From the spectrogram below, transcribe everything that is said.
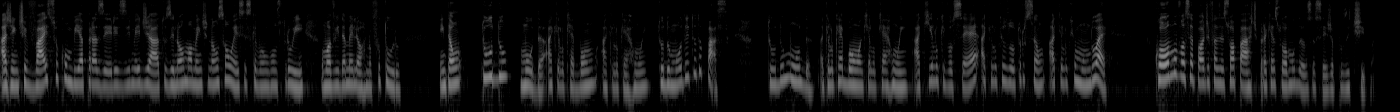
a gente vai sucumbir a prazeres imediatos e normalmente não são esses que vão construir uma vida melhor no futuro. Então, tudo muda. Aquilo que é bom, aquilo que é ruim, tudo muda e tudo passa. Tudo muda. Aquilo que é bom, aquilo que é ruim, aquilo que você é, aquilo que os outros são, aquilo que o mundo é. Como você pode fazer sua parte para que a sua mudança seja positiva?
